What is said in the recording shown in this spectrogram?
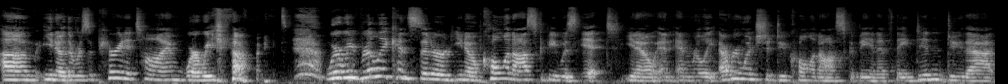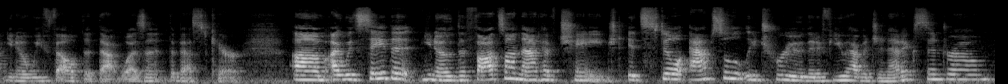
um, you know, there was a period of time where we, where we really considered, you know, colonoscopy was it, you know, and, and really everyone should do colonoscopy. And if they didn't do that, you know, we felt that that wasn't the best care. Um, I would say that, you know, the thoughts on that have changed. It's still absolutely true that if you have a genetic syndrome,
